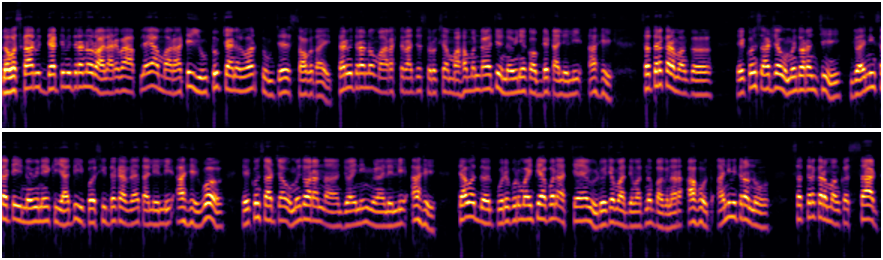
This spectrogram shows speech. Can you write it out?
नमस्कार विद्यार्थी मित्रांनो रॉयल आरेबा आपल्या या मराठी यूट्यूब चॅनलवर तुमचे स्वागत आहे. तर मित्रांनो महाराष्ट्र राज्य सुरक्षा महामंडळाची नवीन एक अपडेट आलेली आहे. सत्र क्रमांक एकोणसाठच्या उमेदवारांची जॉईनिंगसाठी नवीन एक यादी प्रसिद्ध करण्यात आलेली आहे व एकोणसाठच्या उमेदवारांना जॉईनिंग मिळालेली आहे. त्याबद्दल पुरेपूर माहिती आपण आजच्या या व्हिडिओच्या माध्यमातून बघणार आहोत. आणि मित्रांनो सत्र क्रमांक साठ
